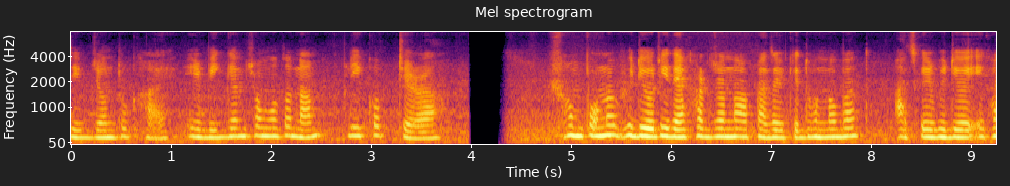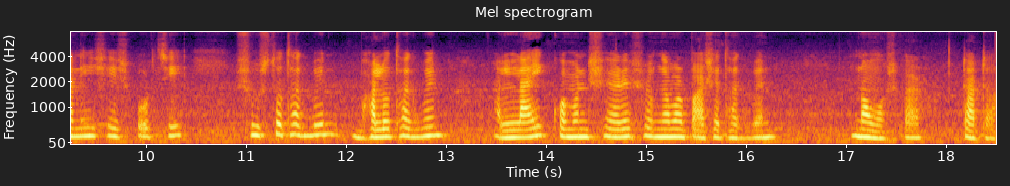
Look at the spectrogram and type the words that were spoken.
জীবজন্তু খায়। এর বিজ্ঞানসম্মত নাম প্লিকোপটেরা। সম্পূর্ণ ভিডিওটি দেখার জন্য আপনাদেরকে ধন্যবাদ। আজকের ভিডিও এখানেই শেষ করছি। সুস্থ থাকবেন, ভালো থাকবেন। আর লাইক কমেন্ট শেয়ারের সঙ্গে আমার পাশে থাকবেন। নমস্কার টাটা।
